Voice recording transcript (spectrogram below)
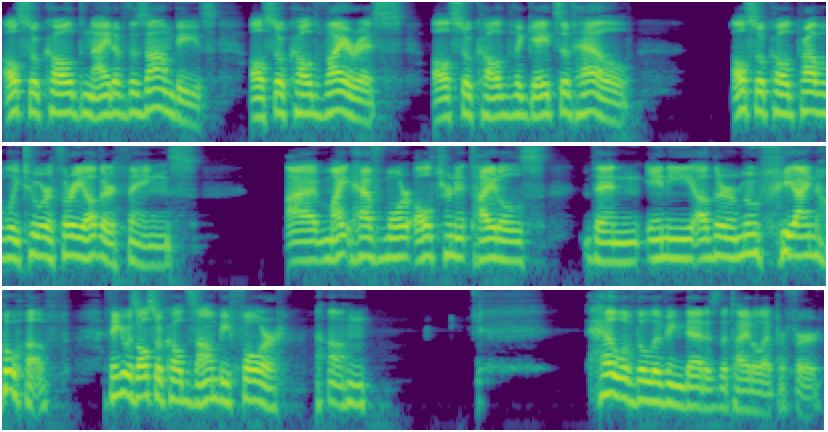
also called night of the zombies also called virus also called the gates of hell also called probably two or three other things. I might have more alternate titles than any other movie I know of. I think it was also called Zombie 4. Um, Hell of the Living Dead is the title I prefer,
